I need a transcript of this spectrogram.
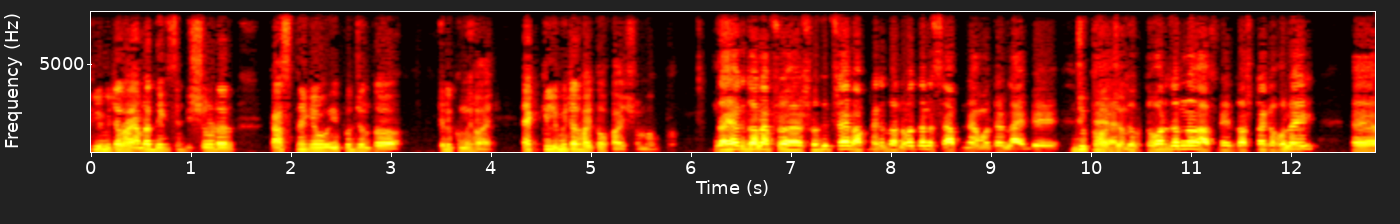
কিলোমিটার হয় আমরা দেখেছি বিশ্ব রোডের কাছ থেকে ওই পর্যন্ত এরকমই হয়। এক কিলোমিটার হয়তো হয় সম্ভবত। যাই হোক জনাব সজীব সাহেব আপনাকে ধন্যবাদ জানাচ্ছি। আপনি আমাদের লাইভে যুক্ত হওয়ার জন্য। আপনি দশ টাকা হলেই আহ,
